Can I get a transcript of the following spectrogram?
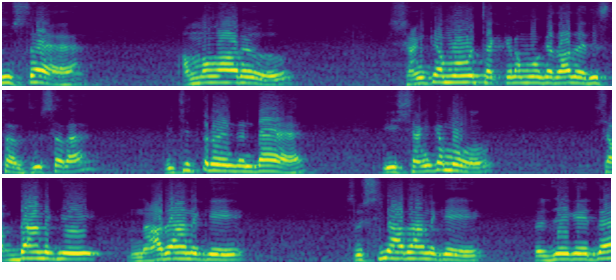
చూస్తే అమ్మవారు శంఖము చక్రము కదా ధరిస్తారు చూసారా? విచిత్రం ఏంటంటే ఈ శంఖము శబ్దానికి నాదానికి సృష్టినాదానికి ప్రత్యేక అయితే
